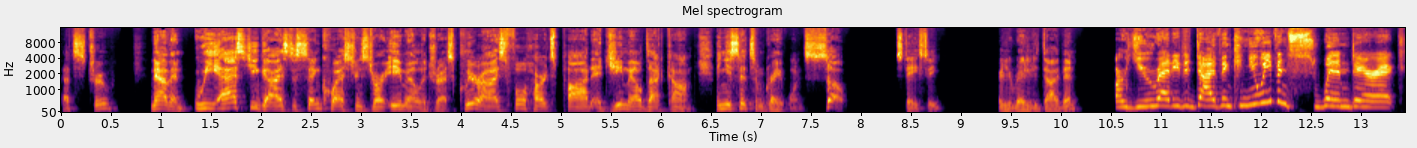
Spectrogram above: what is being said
That's true. Now then, we asked you guys to send questions to our email address, cleareyesfullheartspod at gmail.com. And you sent some great ones. So, Stacy, are you ready to dive in? Are you ready to dive in? Can you even swim, Derek?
